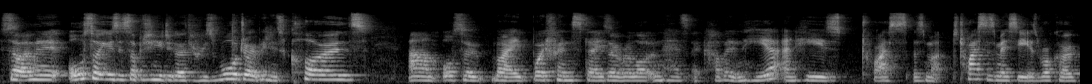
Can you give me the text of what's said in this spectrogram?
So I'm going to also use this opportunity to go through his wardrobe and his clothes. Um, also, my boyfriend stays over a lot and has a cupboard in here, and he's twice as much, twice as messy as Rocco,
